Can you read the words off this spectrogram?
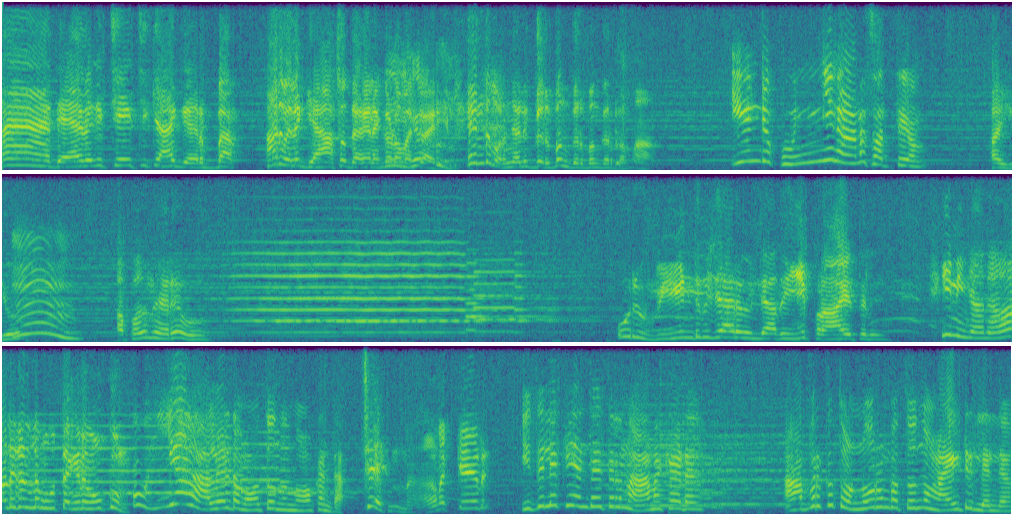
ആ ദേവക ചേച്ചിക്ക് ആ ഗർഭം. അതുപോലെ ഗ്യാസ് ദഹനക്കണോ മറ്റോ എന്ത് പറഞ്ഞാലും ഗർഭം ഗർഭം ഗർഭം. ആ. എന്റെ കുഞ്ഞിനാണ് സത്യം. അയ്യോ. അപ്പൊ അത് നേരെവോ ഒരു വീണ്ടു വിചാരമില്ലാതെ ഈ പ്രായത്തിൽ ഇനി ഞാൻ ആളുകളുടെ മൂത്ത് എങ്ങനെ നോക്കും? ഓ ഇയാൾ ആളുകളുടെ മുഖത്തൊന്നും നോക്കണ്ട. ഛേ, നാണക്കേട്. ഇതിലൊക്കെ എന്താ ഇത്ര നാണക്കേട്? അവർക്ക് തൊണ്ണൂറും പത്തൊന്നും ആയിട്ടില്ലല്ലോ.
